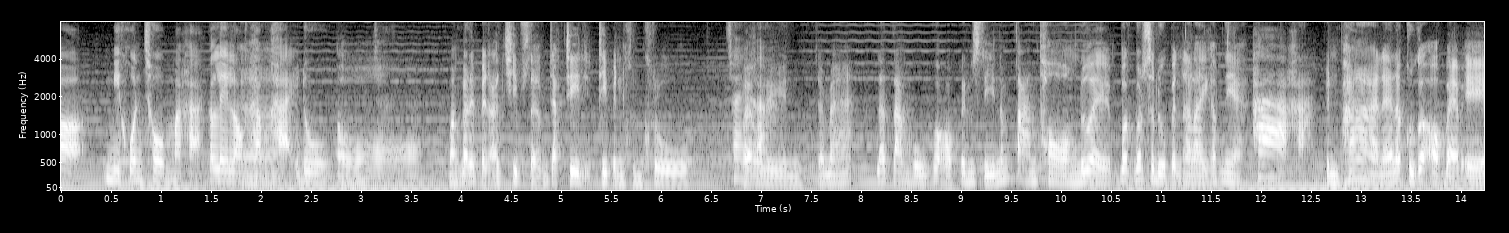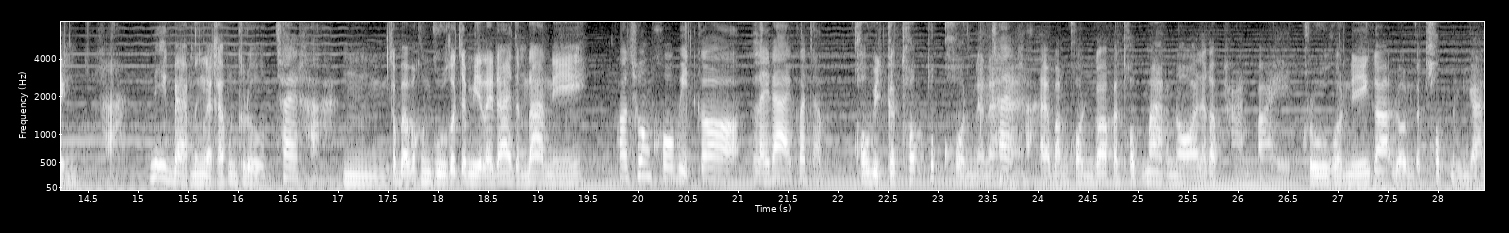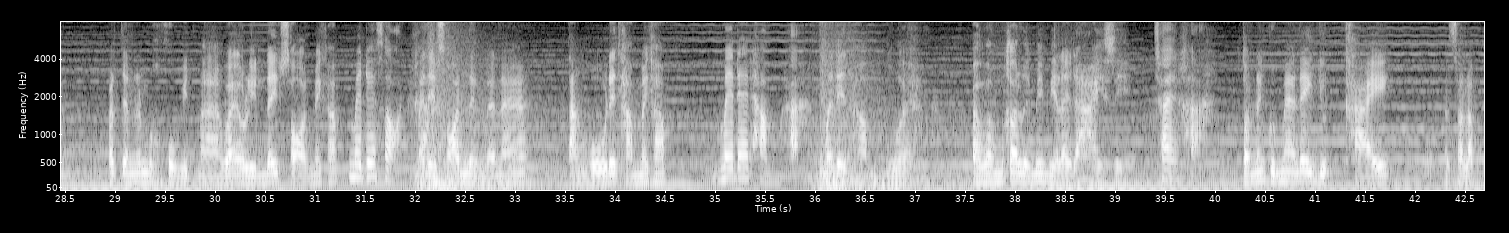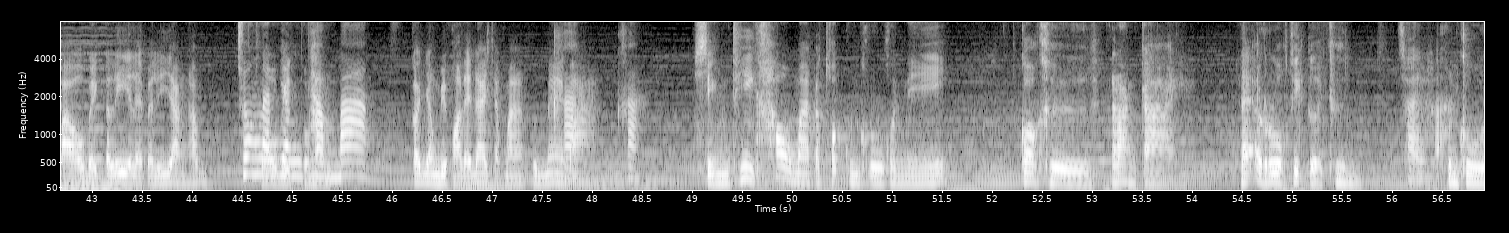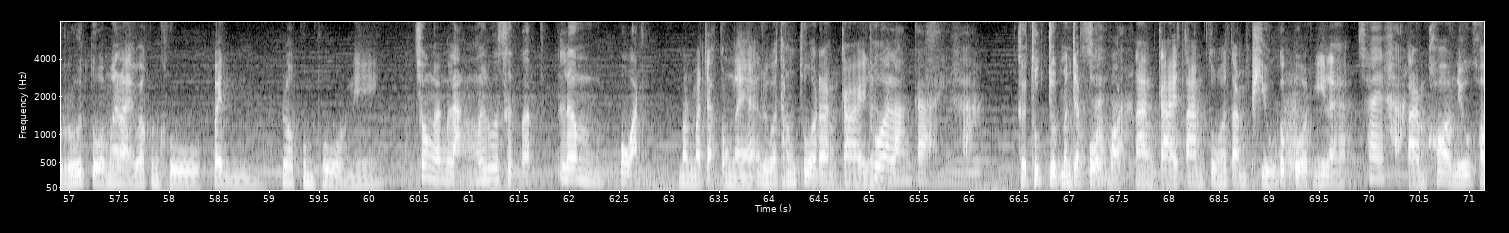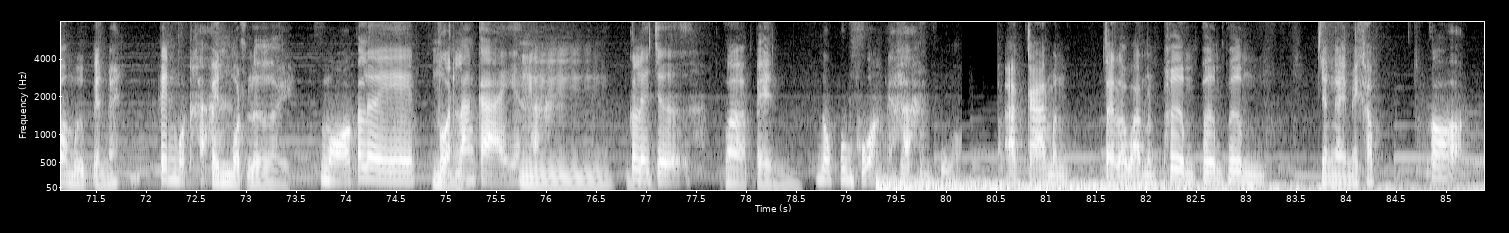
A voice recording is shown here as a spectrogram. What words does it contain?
มีคนชมอะค่ะ ก็เลยลองทำอ่า ขายดู อ๋อ มันก็เลยเป็นอาชีพเสริมจากที่ที่เป็นคุณครูใช่ไวโอค่ะลินใช่ไหมฮะแล้วต่างหูก็ออกเป็นสีน้ำตาลทองด้วยวัวัสดุเป็นอะไรครับเนี่ยผ้าค่ะ เป็นผ้านะแล้วคุณก็ออกแบบเองค่ะ นี่อีกแบบหนึ่งแหละครับคุณครูใช่ค่ะ อืมก็แปลว่าคุณครูก็จะมีรายได้ทางด้านนี้พอช่วงโควิดก็รายได้ก็จะโควิดกระทบทุกคนนะนะใช่ฮะค่ะแต่บางคนก็กระทบมากน้อยแล้วก็ผ่านไป ครูคนนี้ก็โดนกระทบเหมือนกันเพราะฉะนั้นพอโควิดมาไวโอลินได้สอนไหมครับ ไม่ได้สอนค่ะไม่ได้สอนหนึ่งแล้วนะ ต่างหูได้ทำไหมครับ ไม่ได้ทำค่ะ ไม่ได้ทำด้วยแปลว่ามันก็เลยไม่มีไรายได้สิ ใช่ค่ะ ตอนนั้นคุณแม่ได้หยุดขายซาลาเปาเบเกอรี่อะไรไปหรือยังครับ ช่วงนั้นโควิดยังตรงนั้น ทำบ้างก็ยังมีพอรายได้จากมาคุณแม่ค่ะบ้าง ค่ะ สิ่งที่เข้ามากระทบคุณครูคนนี้ ก็คือร่างกาย และโรคที่เกิดขึ้น ใช่ค่ะ คุณครูรู้ตัวเมื่อไหร่ว่าคุณครูเป็นโรคภูมิพวงนี้ ช่วงหลังๆรู้สึกแบบเริ่มปวด มันมาจากตรงไหนฮะหรือว่าทั้งทั่วร่างกายเลยทั่วร่างกายค่ะ คือทุกจุดมันจะปวดหมดใช่ค่ะร่างกายตามตัวตามผิวก็ปวดนี้แหละฮะใช่ค่ะ ตามข้อนิ้วข้อมือเป็นไหมเป็นหมดค่ะ เป็นหมดเลย หมอก็เลยตรวจอืมร่างกายอะอืค่ะมก็เลยเจอว่าเป็นโรคภูมิพวงนะโรคคะภูมิพวง อาการมันแต่ละวันมันเพิ่มเพิ่มเพิ่มยังไงไหมครับ ก็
